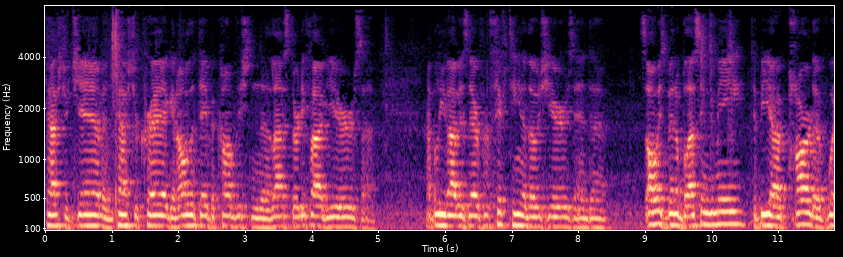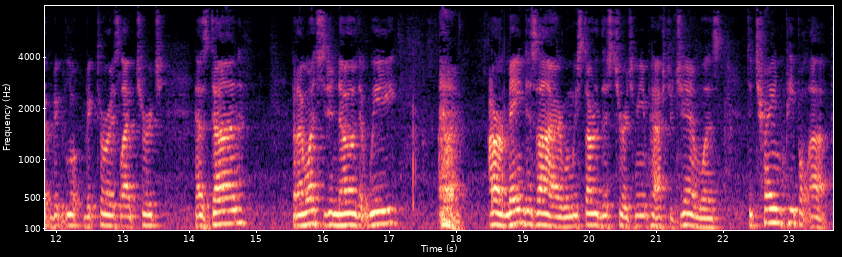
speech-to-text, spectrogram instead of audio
Pastor Jim and Pastor Craig and all that they've accomplished in the last 35 years. Uh, I believe I was there for 15 of those years, and uh, it's always been a blessing to me to be a part of what Victorious Life Church has done. But I want you to know that we, our main desire when we started this church, me and Pastor Jim, was to train people up,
